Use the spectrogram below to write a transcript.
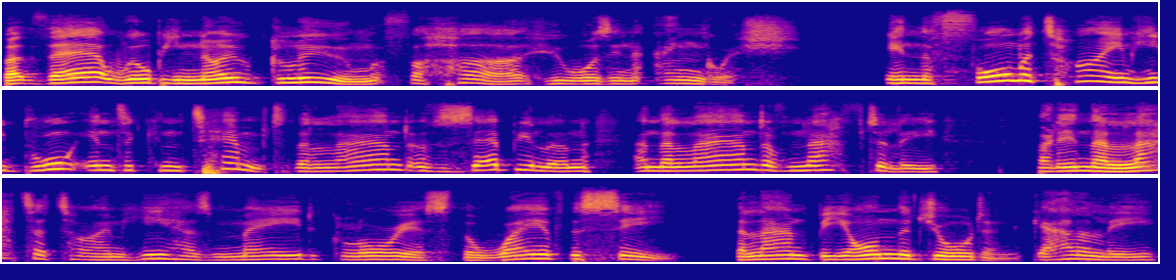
But there will be no gloom for her who was in anguish. In the former time, he brought into contempt the land of Zebulun and the land of Naphtali, but in the latter time, he has made glorious the way of the sea the land beyond the Jordan, Galilee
